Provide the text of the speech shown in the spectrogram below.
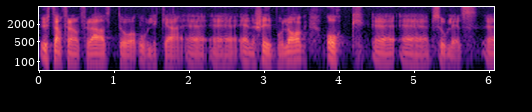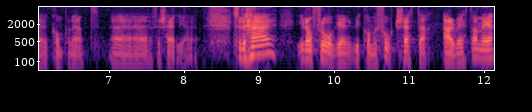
utan framför allt då olika eh, eh, energibolag och eh, solelskomponentförsäljare. Eh, eh Så det här är de frågor vi kommer fortsätta arbeta med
